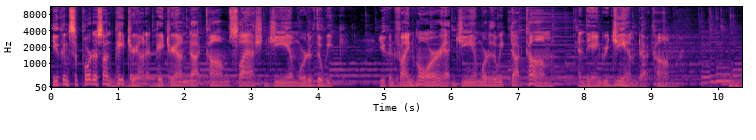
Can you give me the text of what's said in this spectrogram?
You can support us on Patreon at patreon.com slash gmwordoftheweek. You can find more at gmwordoftheweek.com and theangrygm.com.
